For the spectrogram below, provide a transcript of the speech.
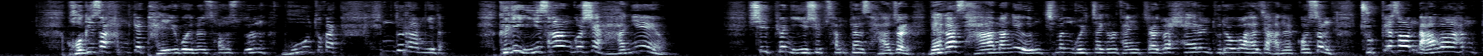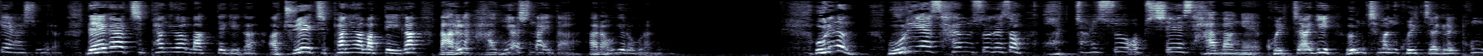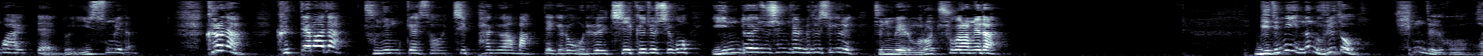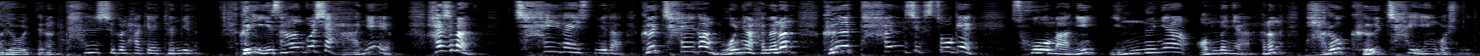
거기서 함께 달리고 있는 선수들은 모두가 다 힘들어 합니다. 그게 이상한 것이 아니에요. 시편 23편 4절 내가 사망의 음침한 골짜기로 다닐지라도 해를 두려워하지 않을 것은 주께서 나와 함께 하십니다. 내가 지팡이와 막대기가 아, 주의 지팡이와 막대기가 나를 안위하시나이다 라고 기록을 합니다. 우리는 우리의 삶 속에서 어쩔 수 없이 사망의 골짜기, 음침한 골짜기를 통과할 때도 있습니다. 그러나 그때마다 주님께서 지팡이와 막대기로 우리를 지켜주시고 인도해 주신 줄 믿으시기를 주님의 이름으로 축원합니다. 믿음이 있는 우리도 힘들고 어려울 때는 탄식을 하게 됩니다. 그게 이상한 것이 아니에요. 하지만 차이가 있습니다. 그 차이가 뭐냐 하면은 그 탄식 속에 소망이 있느냐 없느냐 하는 바로 그 차이인 것입니다.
